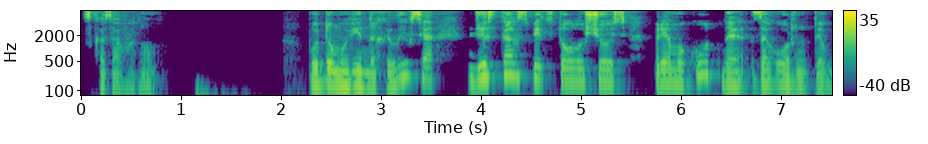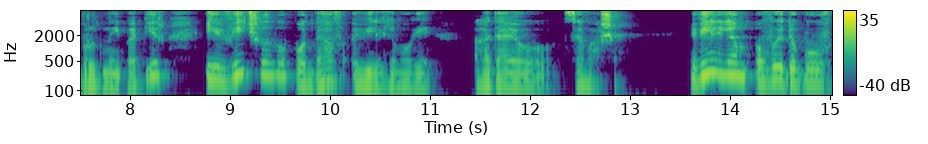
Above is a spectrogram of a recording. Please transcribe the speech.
сказав гном. Потому він нахилився, дістав з під столу щось прямокутне, загорнуте в брудний папір, і ввічливо подав Вільямові. Гадаю, це ваше. Вільям видобув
